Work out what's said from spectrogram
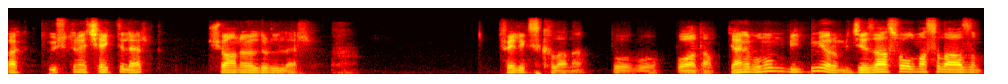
Bak üstüne çektiler. Şu an öldürdüler. Felix klanı. Bu bu bu adam. Yani bunun bilmiyorum bir cezası olması lazım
